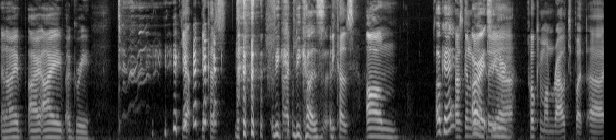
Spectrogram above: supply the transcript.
and I I I agree. Yeah, because Bec- Uh, because because um okay. I was gonna go All right, the so you're uh, Pokemon route, but uh,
